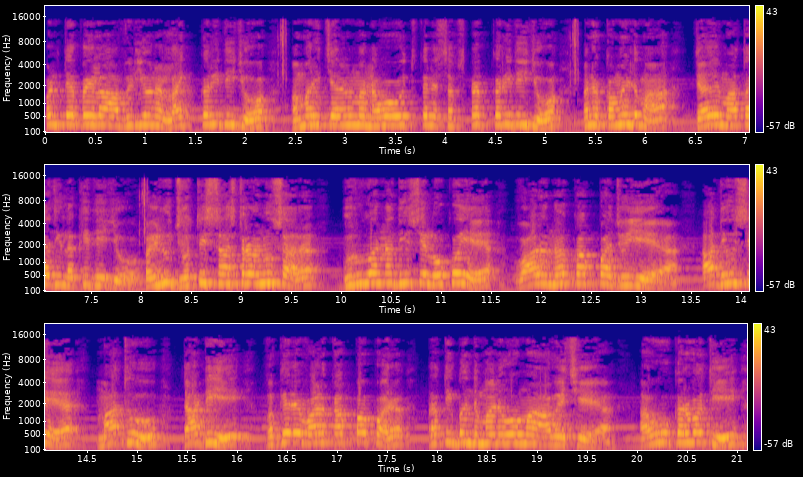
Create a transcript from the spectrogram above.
પણ તે પહેલા આ વિડીયોને લાઈક કરી દીજો, અમારી ચેનલમાં નવા હોય તો તેને સબસ્ક્રાઇબ કરી દેજો અને કમેન્ટમાં જય માતાજી લખી દેજો. પહેલું જ્યોતિષ શાસ્ત્ર અનુસાર ગુરુવારના દિવસે લોકોએ વાળ ન કાપવા જોઈએ. આ દિવસે માથું, દાઢી વગેરે વાળ કાપવા પર પ્રતિબંધ માનવામાં આવે છે. આવું કરવાથી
